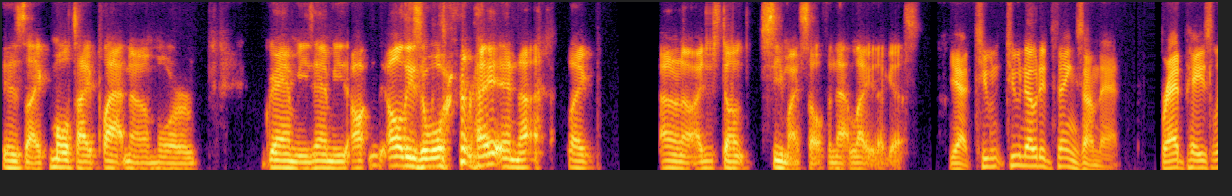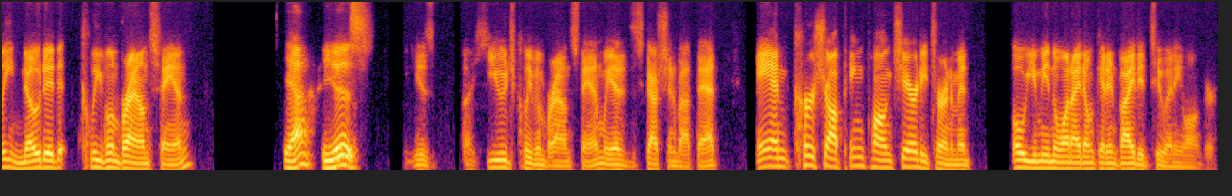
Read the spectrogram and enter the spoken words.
is like multi-platinum or Grammys, Emmys, all, all these awards, right? And uh, like, I don't know. I just don't see myself in that light. I guess. Yeah, two two noted things on that. Brad Paisley, noted Cleveland Browns fan. Yeah, he is. He is a huge Cleveland Browns fan. We had a discussion about that. And Kershaw Ping Pong Charity Tournament. Oh, you mean the one I don't get invited to any longer?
